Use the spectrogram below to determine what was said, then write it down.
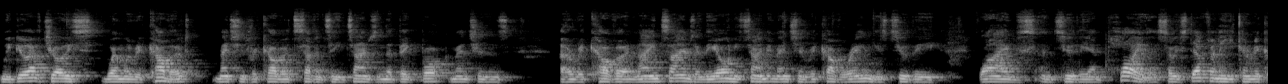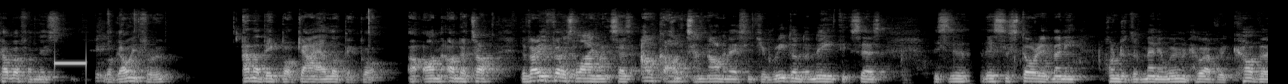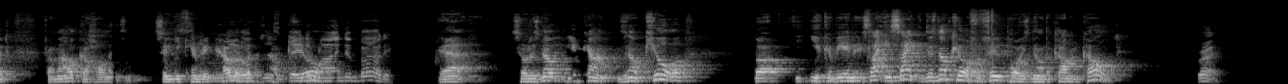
We do have choice when we're recovered. Mentions recovered 17 times in the big book, mentions uh, recover nine times. And the only time it mentioned recovering is to the wives and to the employers. So it's definitely you can recover from this we're going through. I'm a big book guy. I love big book. Uh, on, on the top, the very first line when it says Alcoholics Anonymous, if you read underneath, it says This is a, this is a story of many hundreds of men and women who have recovered from alcoholism. So you can recover, but there's no state of mind and body. Yeah. So there's no you can't there's no cure, but you can be in. It's like it's like there's no cure for food poisoning or the common cold. Right.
